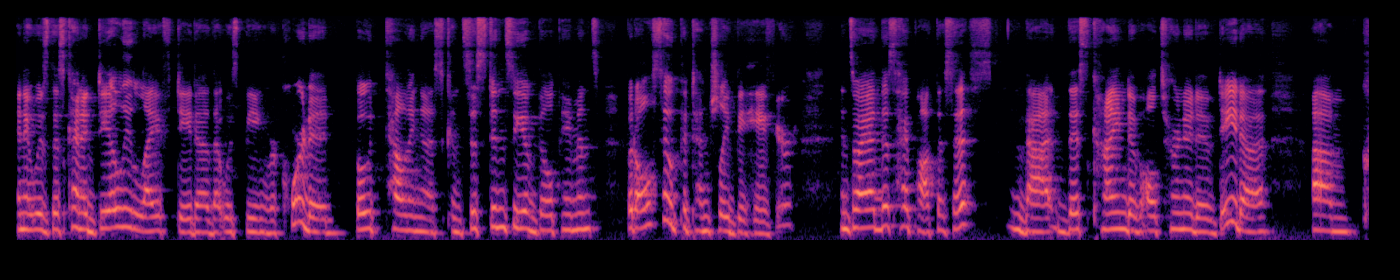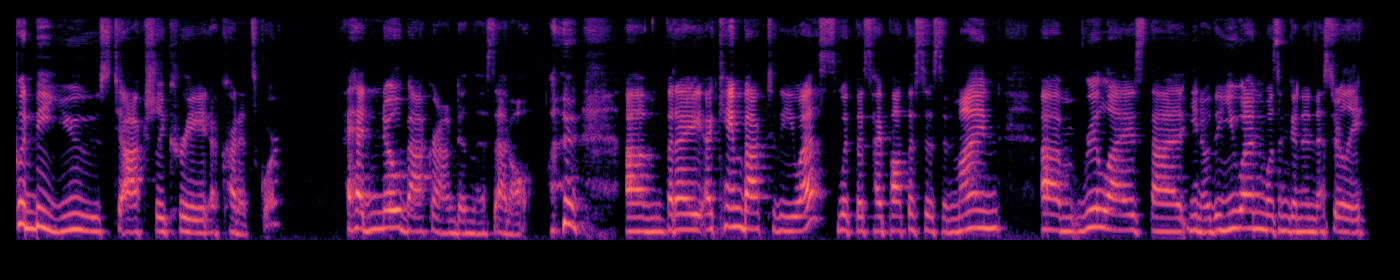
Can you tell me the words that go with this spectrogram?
And it was this kind of daily life data that was being recorded, both telling us consistency of bill payments, but also potentially behavior. And so I had this hypothesis that this kind of alternative data um, could be used to actually create a credit score. I had no background in this at all. um, but I, I, came back to the US with this hypothesis in mind, um, realized that you know the UN wasn't going to necessarily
